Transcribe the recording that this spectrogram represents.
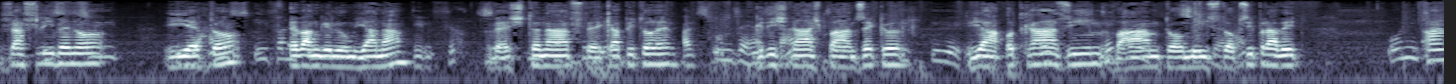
zaslíbeno je to v Evangelium Jana ve 14. kapitole, když náš pán řekl, já odcházím vám to místo připravit a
